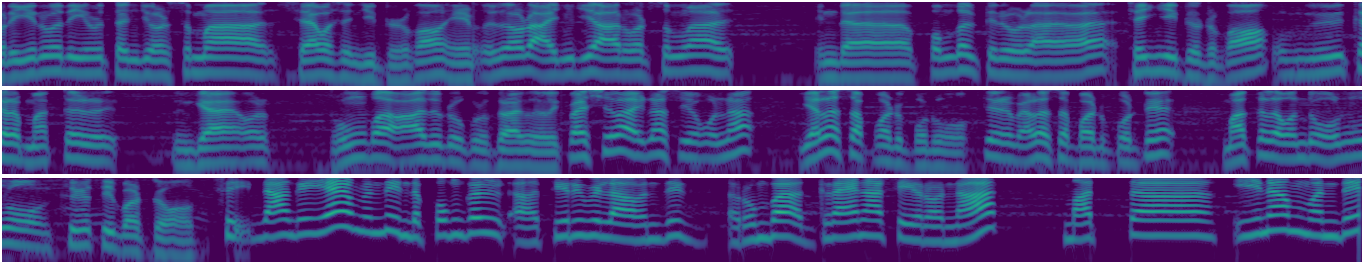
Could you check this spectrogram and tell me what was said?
ஒரு இருபது இருபத்தஞ்சி வருஷமாக சேவை செஞ்சுட்டு இருக்கோம். இதோட அஞ்சு ஆறு வருஷமாக இந்த பொங்கல் திருவிழாவை செஞ்சுட்டு இருக்கோம். இருக்கிற மக்கள் இங்கே ரொம்ப ஆதரவு கொடுக்குறாங்க. ஸ்பெஷலாக என்ன செய்வோம்னா இலை சாப்பாடு போடுவோம். இலை சாப்பாடு போட்டு மக்களை வந்து ஒன்றும் திருத்தி பட்டுவோம் சரி நாங்கள் ஏன் வந்து இந்த பொங்கல் திருவிழா வந்து ரொம்ப கிராண்டாக செய்கிறோன்னா மற்ற இனம் வந்து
